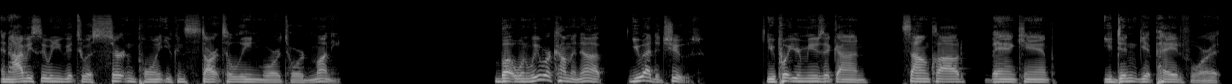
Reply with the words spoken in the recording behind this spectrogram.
And obviously, when you get to a certain point, you can start to lean more toward money. But when we were coming up, you had to choose. You put your music on SoundCloud, Bandcamp, you didn't get paid for it.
